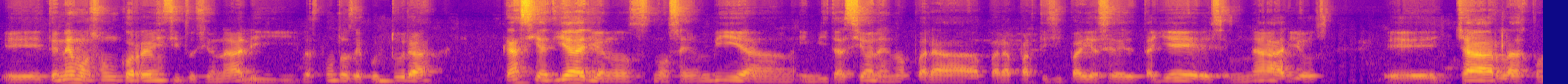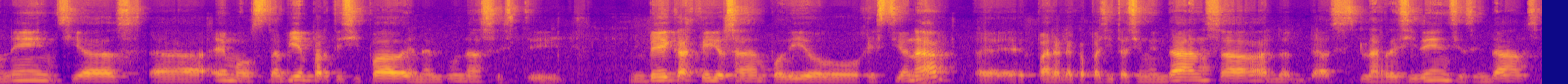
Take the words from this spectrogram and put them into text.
tenemos un correo institucional y los puntos de cultura casi a diario nos, nos envían invitaciones ¿no? para, para, participar y hacer talleres, seminarios, eh, charlas, ponencias. Uh, hemos también participado en algunas este, becas que ellos han podido gestionar eh, para la capacitación en danza, las, las, residencias en danza.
